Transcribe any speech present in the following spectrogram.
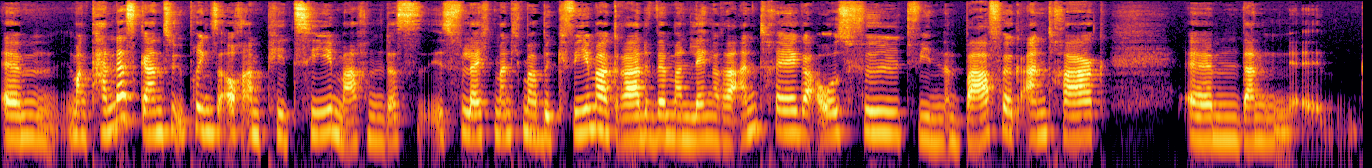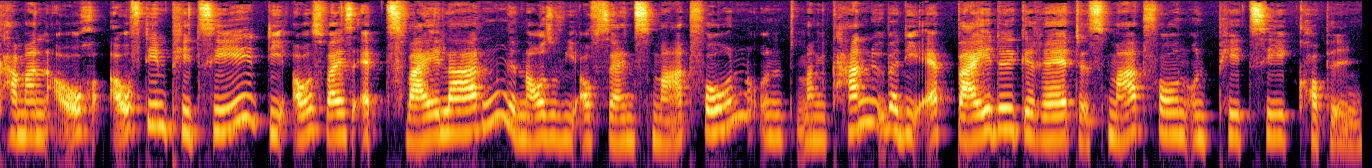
Ähm, man kann das Ganze übrigens auch am PC machen. Das ist vielleicht manchmal bequemer, gerade wenn man längere Anträge ausfüllt, wie einen BAföG-Antrag ähm, dann äh, kann man auch auf dem PC die Ausweis-App 2 laden, genauso wie auf sein Smartphone. Und man kann über die App beide Geräte, Smartphone und PC, koppeln.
